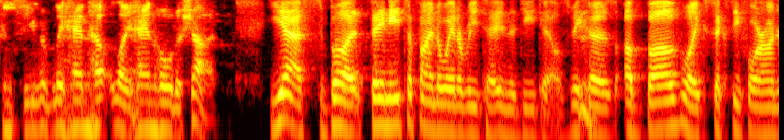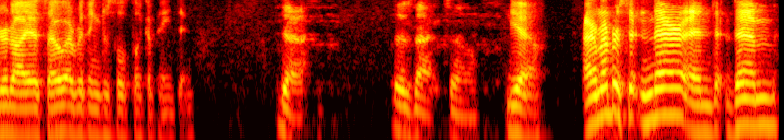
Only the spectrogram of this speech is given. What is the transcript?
conceivably hand like handhold a shot. Yes, but they need to find a way to retain the details because above like 6400 ISO, everything just looks like a painting. Yeah, there's that. So Yeah. I remember sitting there and them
